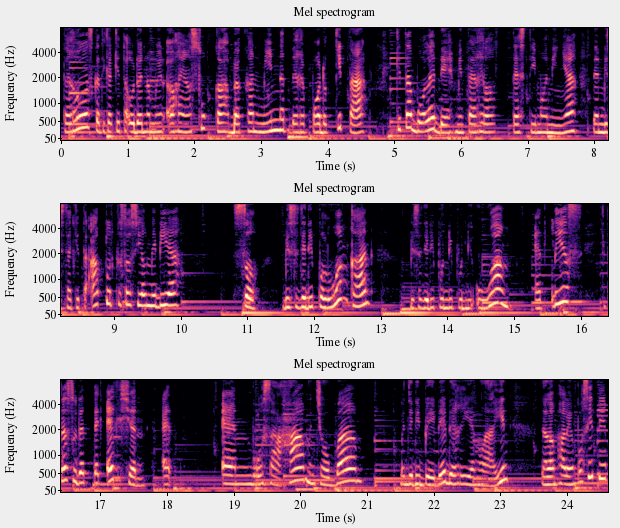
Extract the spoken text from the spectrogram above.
Terus ketika kita udah nemuin orang yang suka bahkan minat dari produk kita, kita boleh deh minta real testimoninya dan bisa kita upload ke sosial media. So, bisa jadi peluang kan? Bisa jadi pundi-pundi uang. At least kita sudah take action. And berusaha mencoba menjadi beda dari yang lain dalam hal yang positif.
